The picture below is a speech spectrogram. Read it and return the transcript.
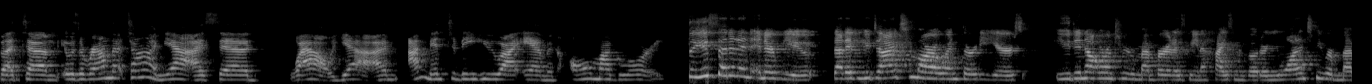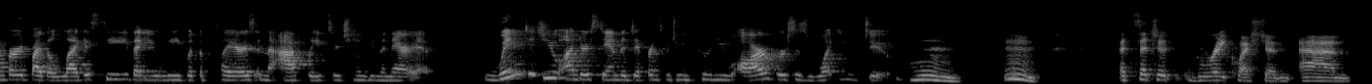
But um, it was around that time, yeah, I said, "Wow, yeah, I'm I'm meant to be who I am in all my glory." So you said in an interview that if you die tomorrow in 30 years, you did not want to be remembered as being a Heisman voter. You wanted to be remembered by the legacy that you leave with the players and the athletes. You're changing the narrative. When did you understand the difference between who you are versus what you do? Mm. Mm. That's such a great question. Um,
